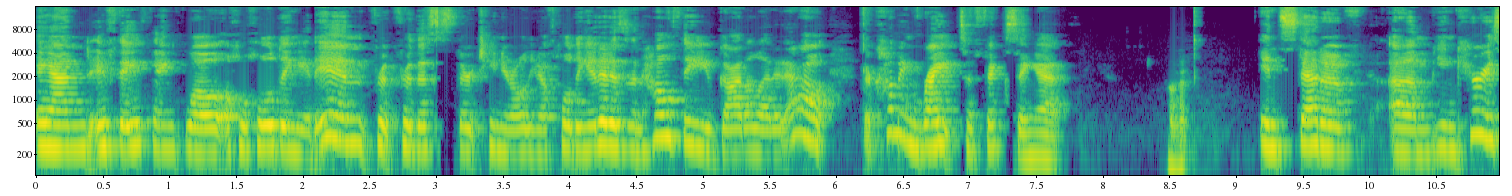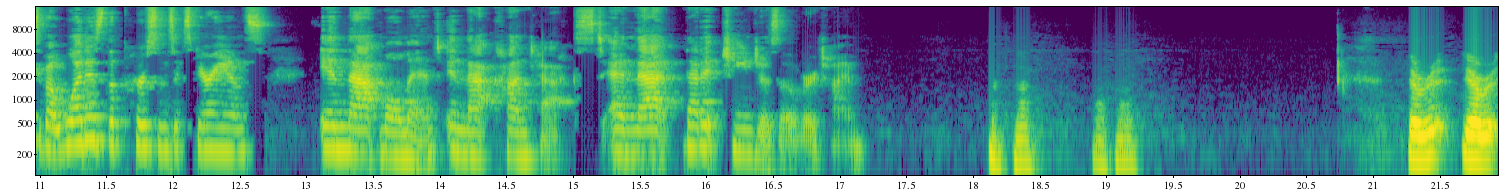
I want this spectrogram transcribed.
and if they think well holding it in for, for this 13 year old you know holding it in isn't healthy you've got to let it out they're coming right to fixing it right. instead of um, being curious about what is the person's experience in that moment in that context and that that it changes over time mm-hmm. Mm-hmm. There, there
